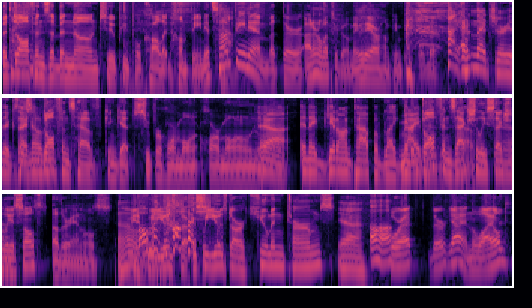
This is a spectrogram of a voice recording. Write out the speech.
But dolphins have been known to people call it humping. It's humping him, but they're I don't know what they're doing. Maybe they are humping people, but I'm not sure either because I know. dolphins have can get super hormone hormone. yeah, and they get on top of like. Remember, divers dolphins actually sexually assault other animals. I oh. mean, if Oh we my used our, if gosh. we used our human terms Yeah. Uh-huh. for it, they're yeah in the wild.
